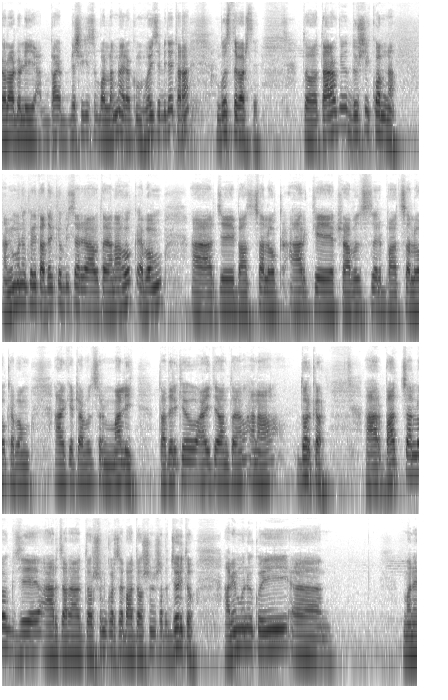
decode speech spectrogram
ডলাডলি বা বেশি কিছু বললাম না, এরকম হয়েছে বিধায় তারা বুঝতে পারছে। তো তারাও কিন্তু দোষী কম না। আমি মনে করি তাদেরকেও বিচারের আওতায় আনা হোক এবং, আর যে বাস চালক, আর কে ট্রাভেলসের বাস চালক এবং আর কে ট্রাভেলসের মালিক, তাদেরকেও আইতে আনতে আনা দরকার। আর বাস চালক যে, আর যারা দর্শন করছে বা দর্শনের সাথে জড়িত, আমি মনে করি মানে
